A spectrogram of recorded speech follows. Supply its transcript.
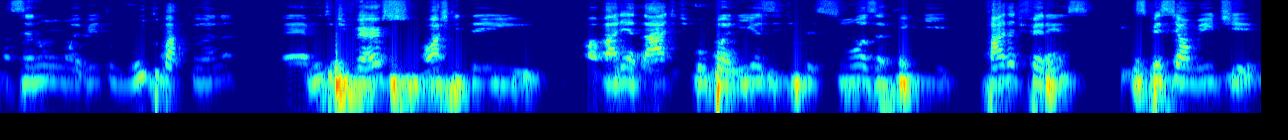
tá sendo um evento muito bacana, é muito diverso, eu acho que tem uma variedade de companhias e de pessoas aqui que faz a diferença, especialmente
